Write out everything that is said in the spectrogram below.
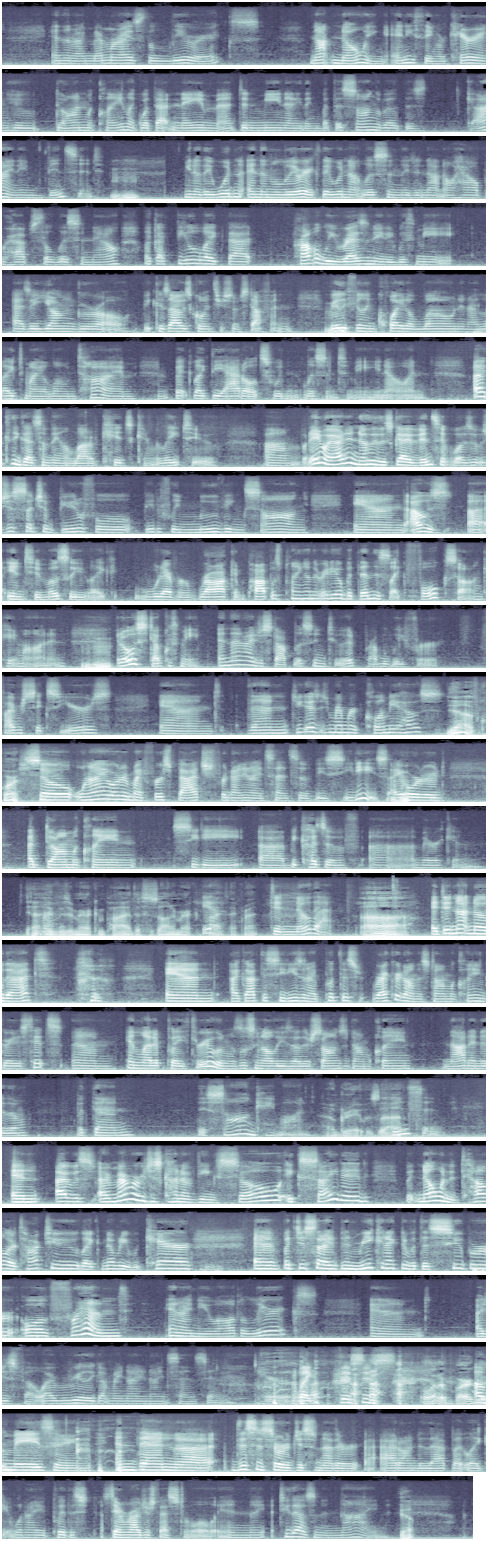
and then I memorized the lyrics, not knowing anything or caring who Don McLean, like what that name meant, didn't mean anything. But this song about this guy named Vincent. Mhm. You know, they wouldn't, and then the lyric, they would not listen. They did not know how. Perhaps they'll listen now. Like, I feel like that probably resonated with me as a young girl because I was going through some stuff and really feeling quite alone and I liked my alone time but like the adults wouldn't listen to me you know and I think that's something a lot of kids can relate to um, but anyway I didn't know who this guy Vincent was it was just such a beautiful beautifully moving song and I was uh, into mostly like whatever rock and pop was playing on the radio but then this like folk song came on and it always stuck with me and then I just stopped listening to it probably for five or six years. And then, do you guys remember Columbia House? Yeah, of course. So when I ordered my first batch for 99 cents of these CDs, I ordered a Don McLean CD uh, because of uh, American. yeah, it was American Pie. This is on American Pie, I think, right? Didn't know that. Ah, I did not know that. and I got the CDs and I put this record on this Don McLean Greatest Hits um, and let it play through and was listening to all these other songs of Don McLean, not into them. But then this song came on, how great was that? Vincent. And I was, I remember just kind of being so excited, but no one to tell or talk to, like nobody would care. And, but just that I'd been reconnected with this super old friend and I knew all the lyrics and I just felt well, I really got my 99 cents in here. like this is What a bargain. amazing. and then uh, this is sort of just another uh, add-on to that. But like when I played the Stan Rogers Festival in uh, 2009, Yeah.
